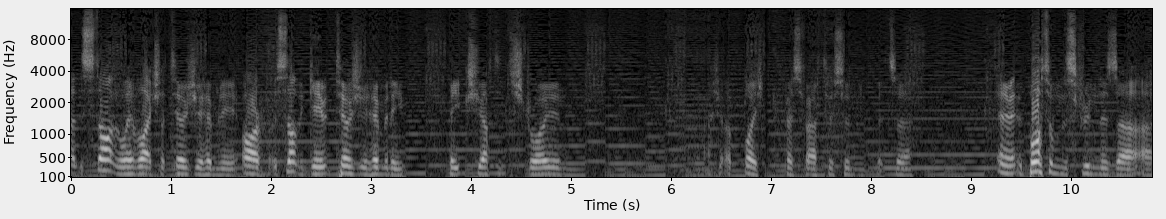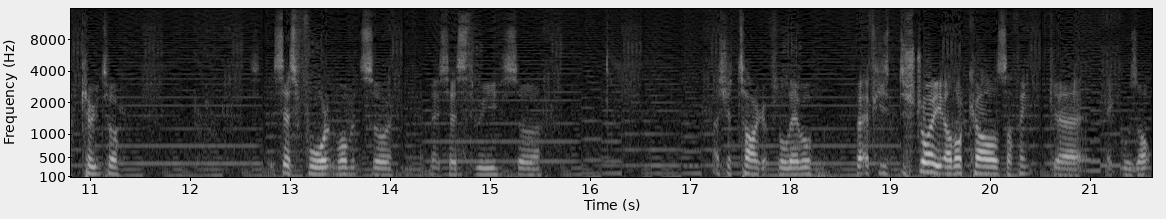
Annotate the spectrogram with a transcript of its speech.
at the start of the level actually tells you how many, or at the start of the game it tells you how many bikes you have to destroy. And I probably press far too soon, but uh, anyway, at the bottom of the screen is a, a counter. It says four at the moment, so it says three. So that's your target for the level. But if you destroy other cars, I think uh, it goes up.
